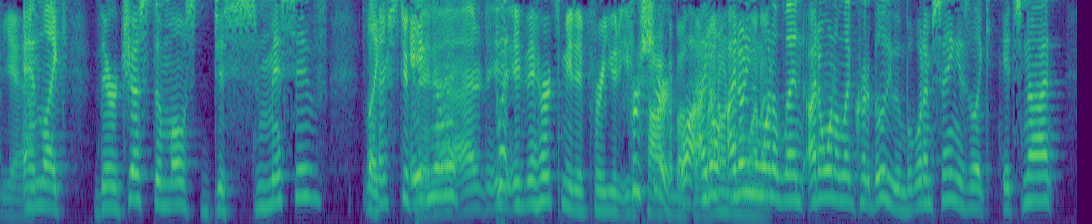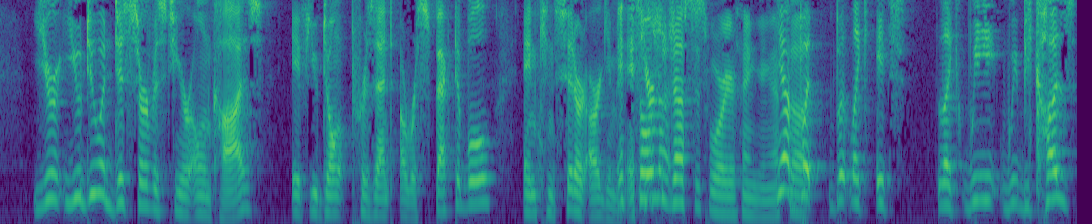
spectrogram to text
Yeah. And like they're just the most dismissive, like They're stupid. ignorant. Uh, but- it, it hurts me to, for you to even for talk sure. about well, them. I don't. I don't, even want to lend. I don't want to lend credibility to them. But what I'm saying is like it's not. You're you do a disservice to your own cause if you don't present a respectable and considered argument. It's If social not- justice warrior thinking. That's Yeah, all. but but like it's like we we because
